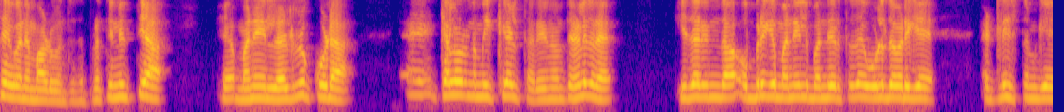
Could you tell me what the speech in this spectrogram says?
ಸೇವನೆ ಮಾಡುವಂಥದ್ದು, ಪ್ರತಿನಿತ್ಯ ಮನೆಯಲ್ಲೆಲ್ಲರೂ ಕೂಡ ಕೆಲವರು ನಮಗೆ ಕೇಳ್ತಾರೆ ಏನು ಅಂತ ಹೇಳಿದ್ರೆ, ಇದರಿಂದ ಒಬ್ಬರಿಗೆ ಮನೆಯಲ್ಲಿ ಬಂದಿರ್ತದೆ, ಉಳಿದವರಿಗೆ ಅಟ್ಲೀಸ್ಟ್ ನಮಗೆ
